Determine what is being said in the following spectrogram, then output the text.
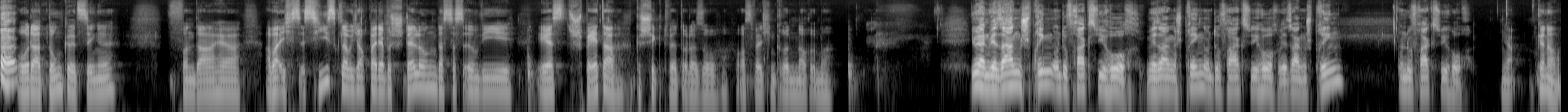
oder Dunkelsingle. Von daher, aber ich, es hieß, glaube ich, auch bei der Bestellung, dass das irgendwie erst später geschickt wird oder so, aus welchen Gründen auch immer. Julian, wir sagen springen und du fragst wie hoch. Wir sagen springen und du fragst wie hoch. Wir sagen springen und du fragst wie hoch. Ja, genau.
